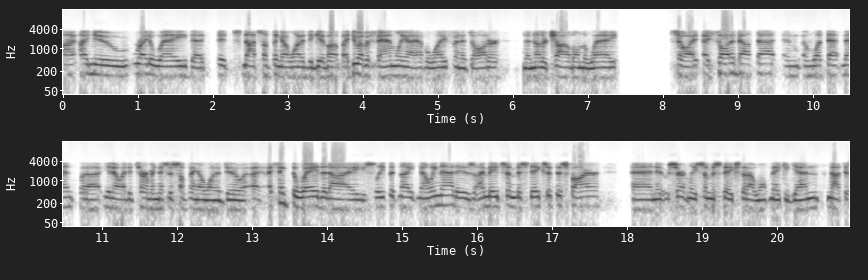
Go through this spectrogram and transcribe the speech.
I, I knew right away that it's not something I wanted to give up. I do have a family. I have a wife and a daughter and another child on the way. So I, I thought about that and, and what that meant, but uh, you know, I determined this is something I want to do. I, I think the way that I sleep at night, knowing that, is I made some mistakes at this fire, and it was certainly some mistakes that I won't make again. Not to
